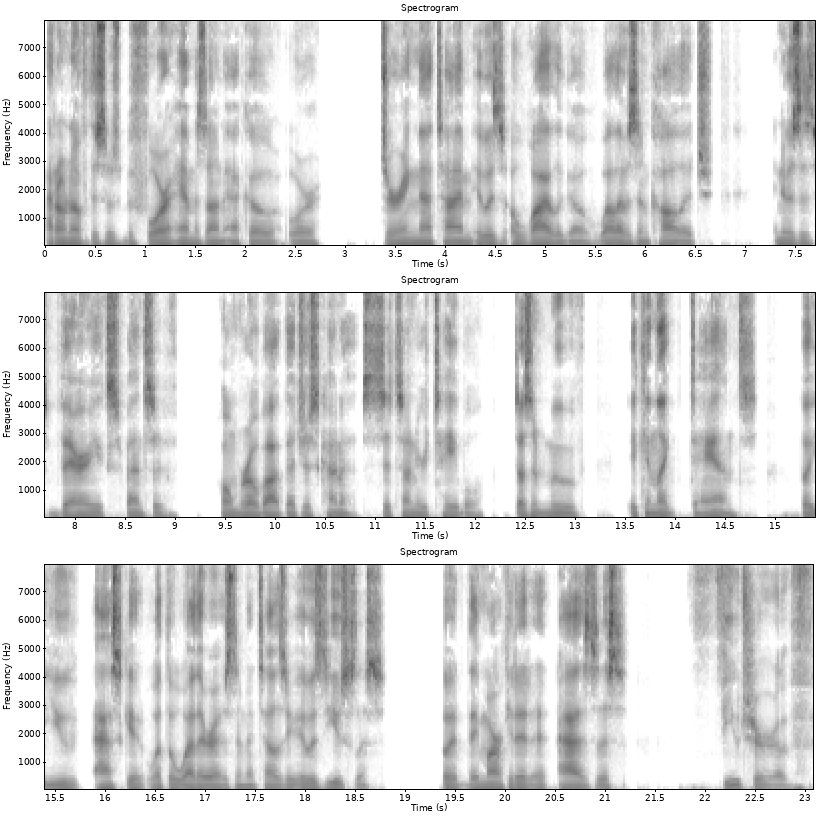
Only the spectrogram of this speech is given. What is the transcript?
I don't know if this was before Amazon Echo or during that time. It was a while ago while I was in college. And it was this very expensive home robot that just kind of sits on your table, doesn't move. It can like dance, but you ask it what the weather is and it tells you it was useless. But they marketed it as this future of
